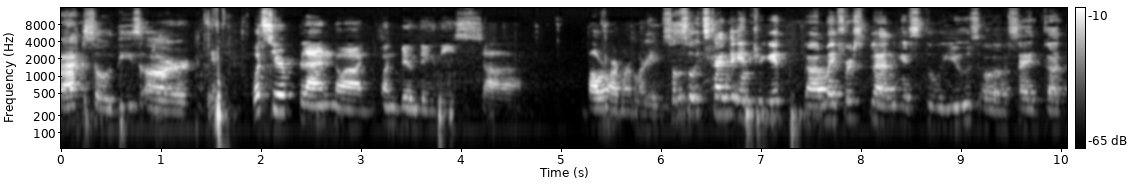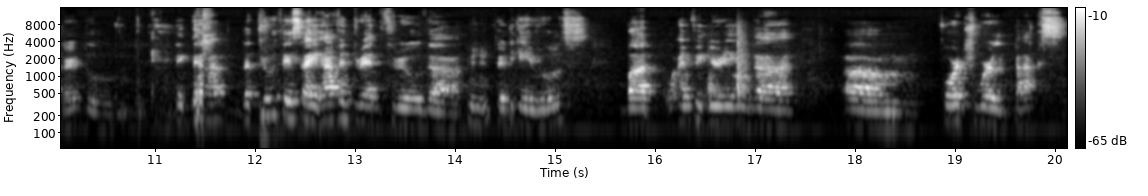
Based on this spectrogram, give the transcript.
packs. So these are What's your plan on, on building these uh, power armor Okay, marines? so so it's kind of intricate. Uh, my first plan is to use a side cutter to take them up. The truth is, I haven't read through the Mhm. 30k rules, but I'm figuring the um, Forge World packs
